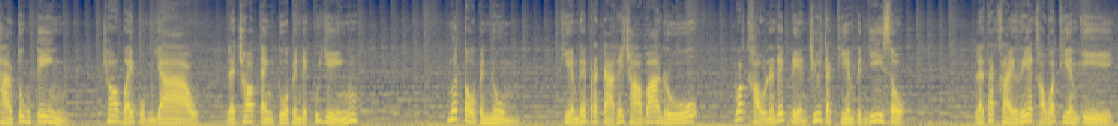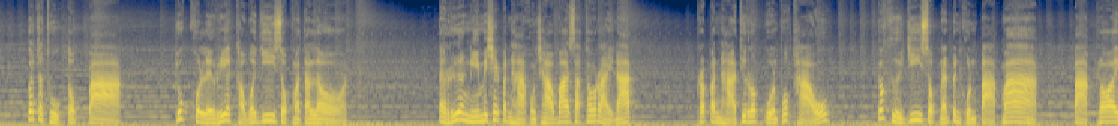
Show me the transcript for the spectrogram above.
ทางตุ้งติ้ง ชอบไว้ผมยาว และชอบแต่งตัวเป็นเด็กผู้หญิง เมื่อโตเป็นหนุ่ม เทียมได้ประกาศให้ชาวบ้านรู้ ว่าเขานั้นได้เปลี่ยนชื่อจากเทียมเป็นยี่ศก และถ้าใครเรียกเขาว่าเทียมอีก ก็จะถูกตบปาก ทุกคนเลยเรียกเขาว่ายี่ศกมาตลอด แต่เรื่องนี้ไม่ใช่ปัญหาของชาวบ้านสักเท่าไหร่นัก เพราะปัญหาที่รบกวนพวกเขา ก็คือยี่ศกนั้นเป็นคนปากมาก ปากพล่อย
